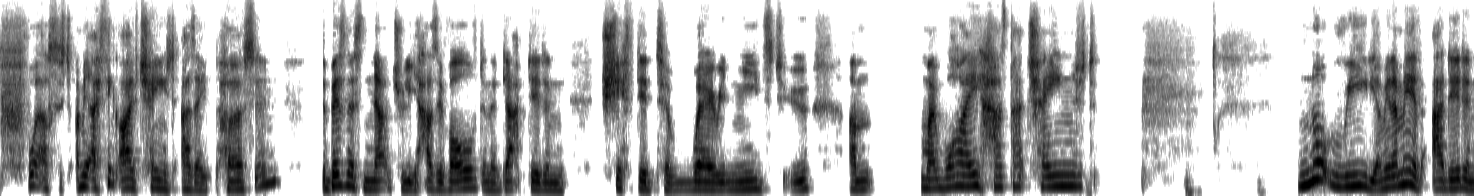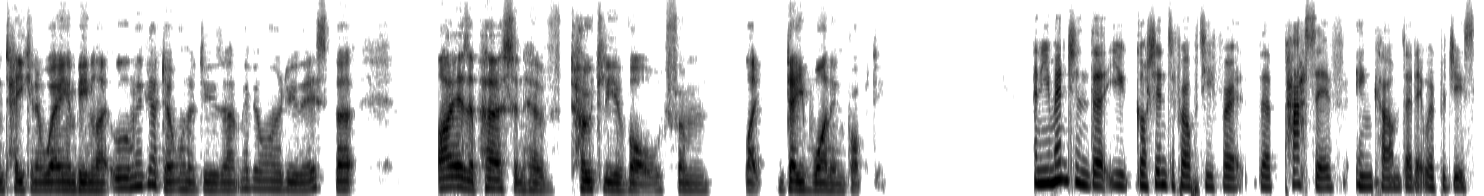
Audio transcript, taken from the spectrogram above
what else is I mean I think I've changed as a person the business naturally has evolved and adapted and shifted to where it needs to. Um, my why has that changed? Not really. I mean, I may have added and taken away and been like, oh, maybe I don't want to do that. Maybe I want to do this. But I, as a person, have totally evolved from like day one in property. And you mentioned that you got into property for the passive income that it would produce.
